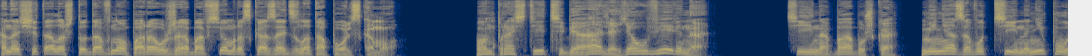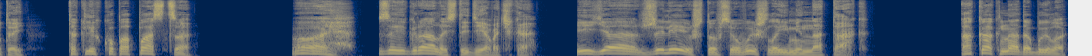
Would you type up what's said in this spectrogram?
она считала, что давно пора уже обо всем рассказать Златопольскому. «Он простит тебя, Аля, я уверена». «Тина, бабушка, меня зовут Тина, не путай. Так легко попасться». «Ой, заигралась ты, девочка. И я жалею, что все вышло именно так». «А как надо было?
